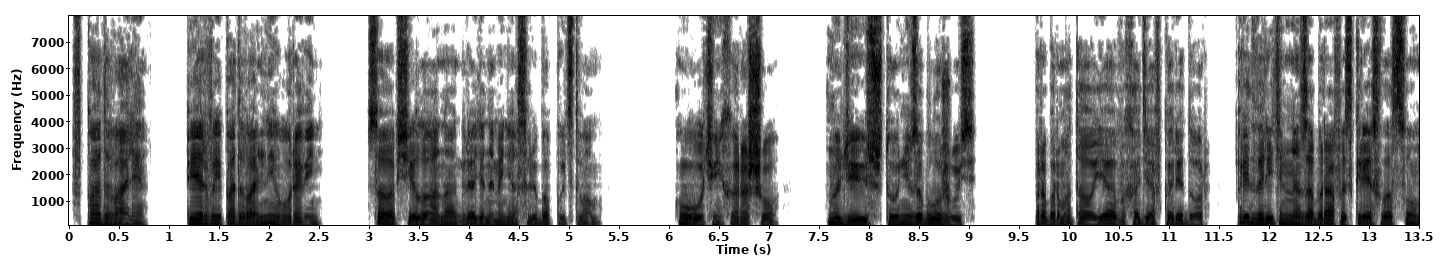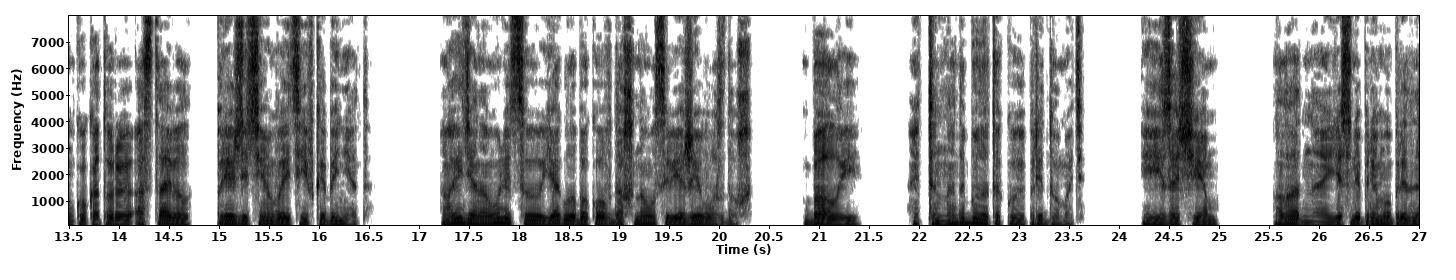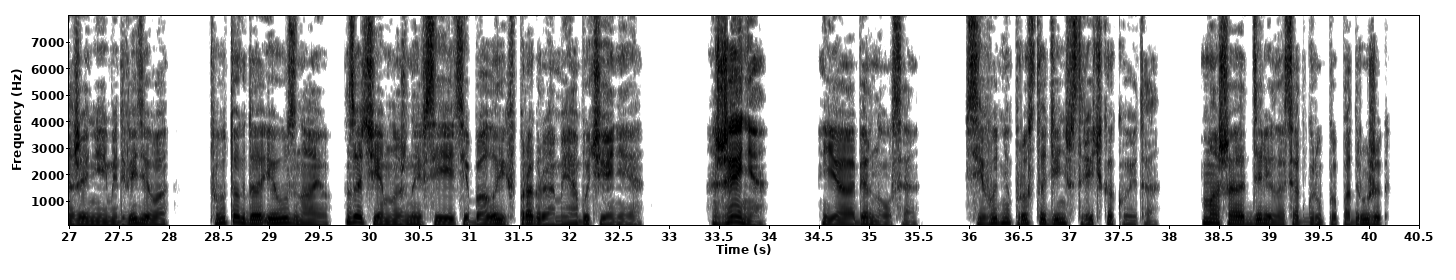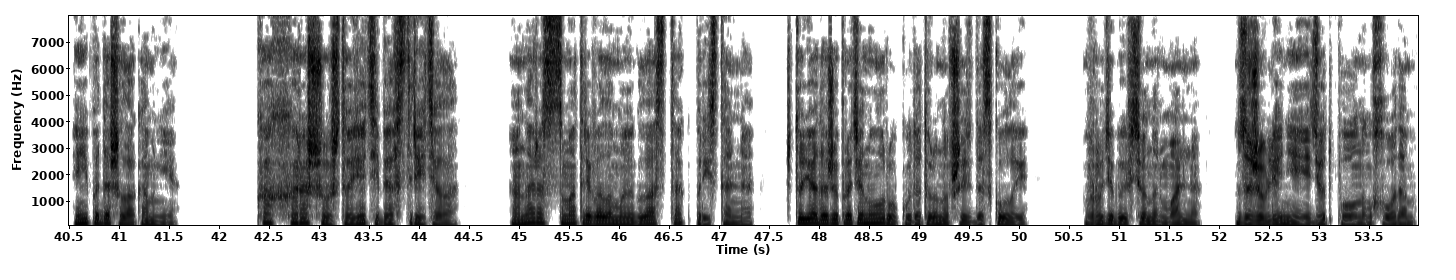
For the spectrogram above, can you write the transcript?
«В подвале. Первый подвальный уровень», – сообщила она, глядя на меня с любопытством. «Очень хорошо. Надеюсь, что не заблужусь», – пробормотал я, выходя в коридор, предварительно забрав из кресла сумку, которую оставил, прежде чем войти в кабинет. Выйдя на улицу, я глубоко вдохнул свежий воздух. Балы. Это надо было такое придумать. И зачем? Ладно, если приму предложение Медведева, то тогда и узнаю, зачем нужны все эти балы в программе обучения. «Женя!» Я обернулся. Сегодня просто день встреч какой-то. Маша отделилась от группы подружек и подошла ко мне. «Как хорошо, что я тебя встретила». Она рассматривала мой глаз так пристально, что я даже протянул руку, дотронувшись до скулы. Вроде бы все нормально, заживление идет полным ходом.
